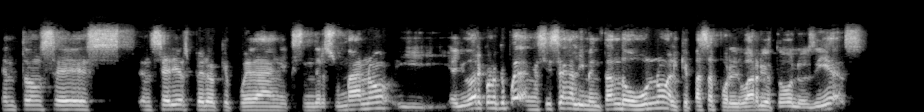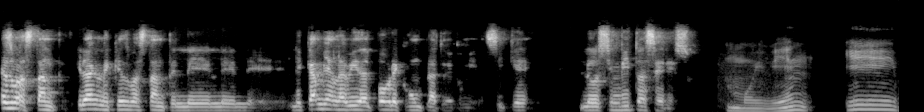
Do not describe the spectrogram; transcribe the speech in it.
Entonces, en serio, espero que puedan extender su mano y ayudar con lo que puedan. Así sean alimentando uno al que pasa por el barrio todos los días. Es bastante, créanme que es bastante. Le, le, le, le cambian la vida al pobre con un plato de comida. Así que los invito a hacer eso. Muy bien. Y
